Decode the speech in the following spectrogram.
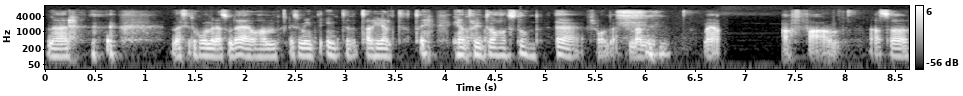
när, när situationen är som det är och han liksom inte, inte tar helt, han tar inte avstånd äh, från det. Men, men ja, ja, fan, alltså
